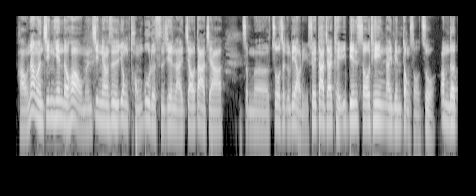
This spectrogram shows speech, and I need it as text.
好，那我们今天的话，我们尽量是用同步的时间来教大家怎么做这个料理，所以大家可以一边收听，那一边动手做。那我们的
